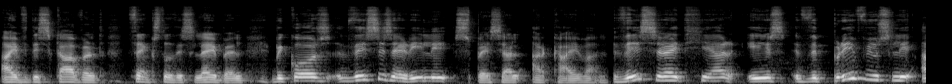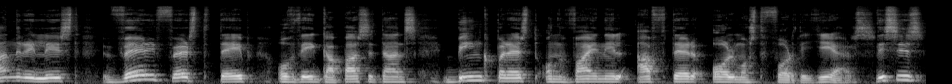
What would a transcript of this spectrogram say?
I've discovered thanks to this label because this is a really special archival. This right here is the previously unreleased very first tape of the incapacitants being pressed on vinyl after almost 40 years. This is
